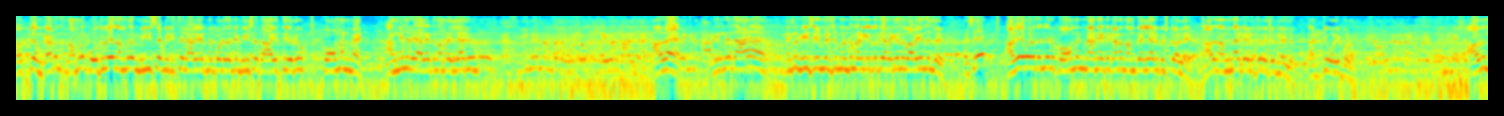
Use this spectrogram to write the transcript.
സത്യം. കാരണം നമ്മൾ പൊതുവേ നമ്മൾ മീശ വിരിച്ച ലാലേട്ടനെ പോലെ തന്നെ മീശ താഴ്ത്തിയ ഒരു കോമൺ മാൻ അങ്ങനെ ഒരു ലാലേട്ടൻ നമ്മൾ എല്ലാവരും അതെ. നിങ്ങൾ താഴെ നിങ്ങൾ മീശയും പിരിച്ച് മുണ്ടും മടക്കി കുത്തി ഇറങ്ങിയെന്ന് പറയുന്നുണ്ട്. പക്ഷേ അതേപോലെ തന്നെ ഒരു കോമൺ മാനായിട്ട് കാണാൻ നമുക്ക് എല്ലാവർക്കും ഇഷ്ടമല്ലേ? അത് നന്നായിട്ട് എടുത്ത് വെച്ചിട്ടുണ്ടല്ലോ അടിപൊളി പടം. അതും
